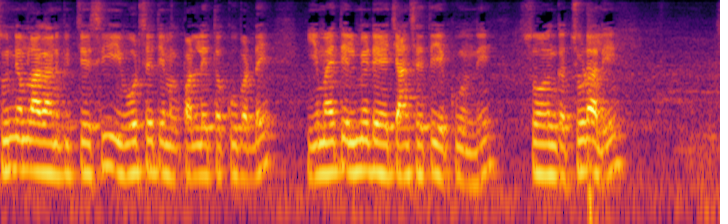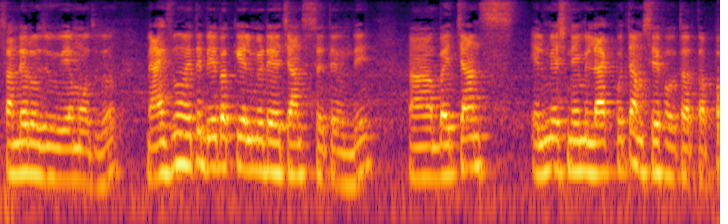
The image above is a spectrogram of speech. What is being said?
శూన్యంలాగా అనిపించేసి ఓట్స్ అయితే ఈమెకు పడలేదు తక్కువ పడ్డాయి. ఈమె అయితే ఎలిమినేట్ అయ్యే ఛాన్స్ అయితే ఎక్కువ ఉంది. సో ఇంకా చూడాలి. సండే రోజు ఏమవుతుందో. మాక్సిమం అయితే బేబక్కి హెల్మెట్ అయ్యే ఛాన్సెస్ అయితే ఉంది. బై ఛాన్స్ ఎలిమినేషన్ ఏమీ లేకపోతే ఆమె సేఫ్ అవుతారు తప్ప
